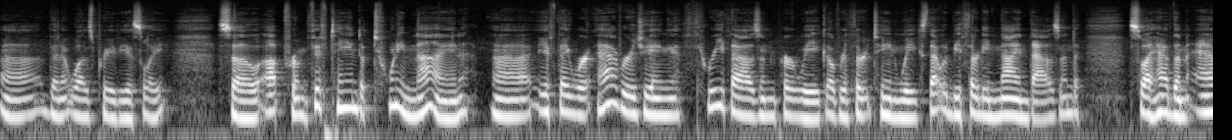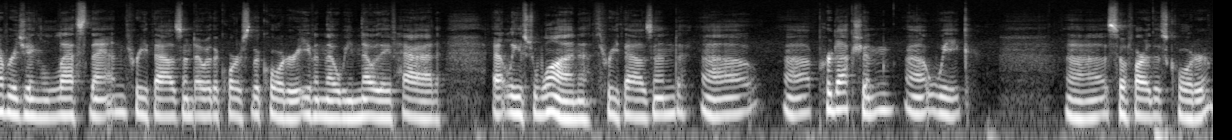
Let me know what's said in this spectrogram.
uh, than it was previously. So up from 15 to 29. Uh, if they were averaging 3,000 per week over 13 weeks, that would be 39,000. So I have them averaging less than 3,000 over the course of the quarter, even though we know they've had at least one 3,000 uh, uh, production uh, week uh, so far this quarter.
